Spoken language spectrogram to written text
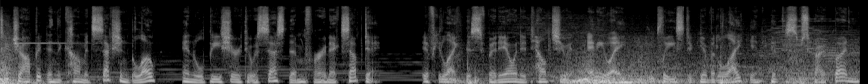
do drop it in the comments section below and we'll be sure to assess them for our next update. If you like this video and it helps you in any way, please do give it a like and hit the subscribe button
